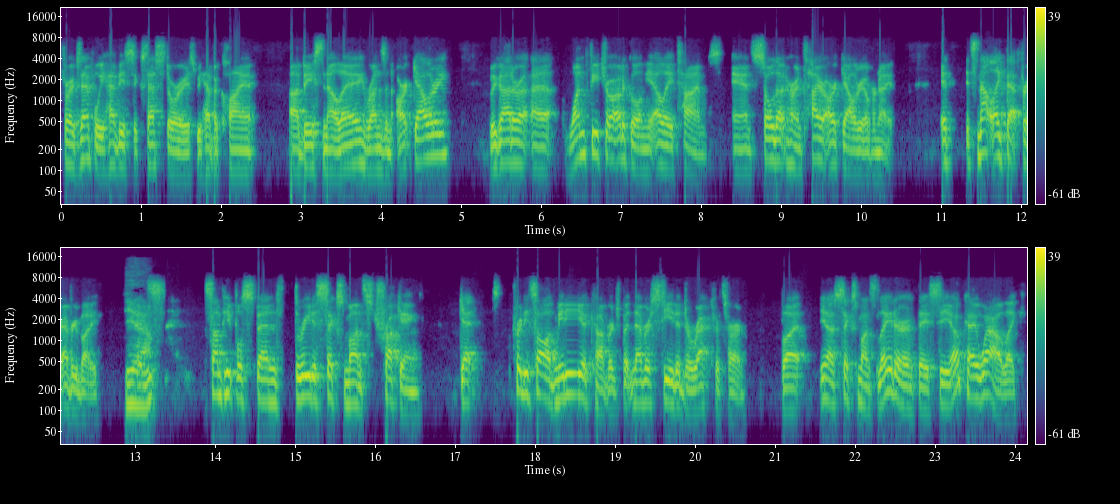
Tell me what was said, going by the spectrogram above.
for example, we have these success stories. We have a client uh, based in LA, runs an art gallery, We got her a, one feature article in the LA Times and sold out her entire art gallery overnight. It, it's not like that for everybody. Yeah. It's, some people spend three to six months trucking, get pretty solid media coverage, but never see the direct return. But you know, six months later, they see, okay, wow, like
